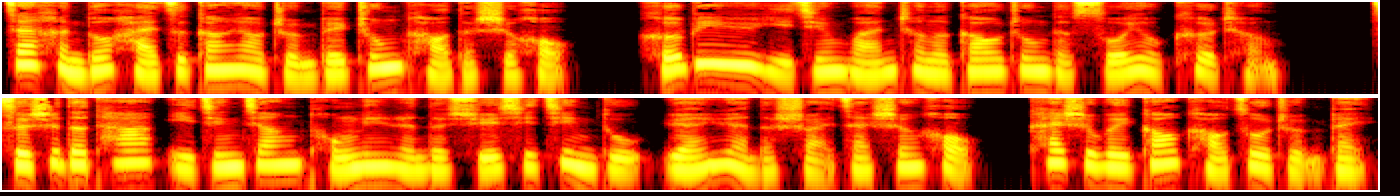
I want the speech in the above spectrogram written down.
在很多孩子刚要准备中考的时候。何碧玉已经完成了高中的所有课程，此时的他已经将同龄人的学习进度远远的甩在身后，开始为高考做准备。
